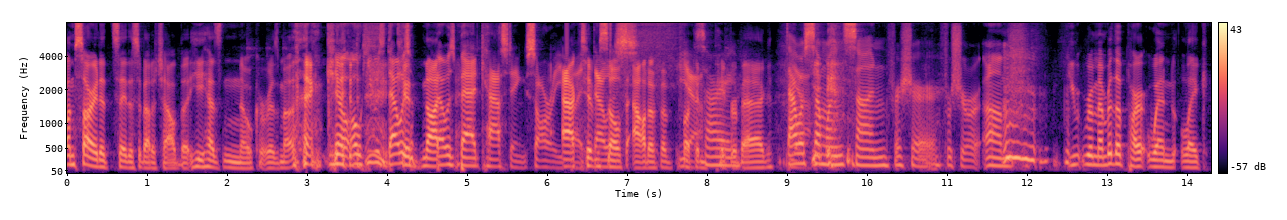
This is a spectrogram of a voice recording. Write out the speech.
I'm sorry to say this about a child, but he has no charisma. That kid No, oh, he was that was could not that was bad casting. Sorry, act but that himself was- out of a fucking Sorry. paper bag. that was someone's son for sure. for sure. Um, You remember the part when like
